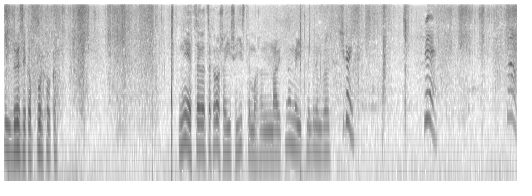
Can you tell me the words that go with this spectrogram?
Дивись, яка пурхалка. Ні, це, це хороша, її ще їсти можна навіть. Ну ми їх не будемо брати. Чекай. Де? Так,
